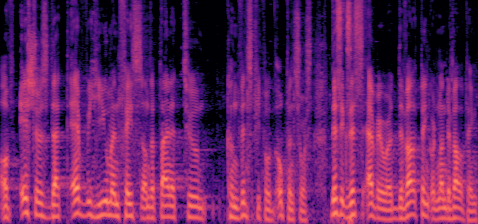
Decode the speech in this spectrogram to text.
of issues that every human faces on the planet to convince people with open source. This exists everywhere, developing or non-developing.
